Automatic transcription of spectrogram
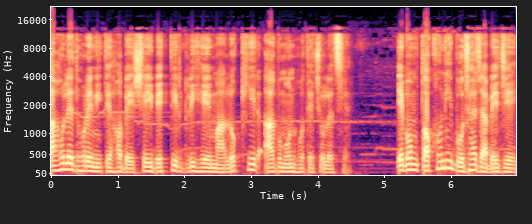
তাহলে ধরে নিতে হবে সেই ব্যক্তির গৃহে মা লক্ষ্মীর আগমন হতে চলেছে। এবং তখনই বোঝা যাবে যে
